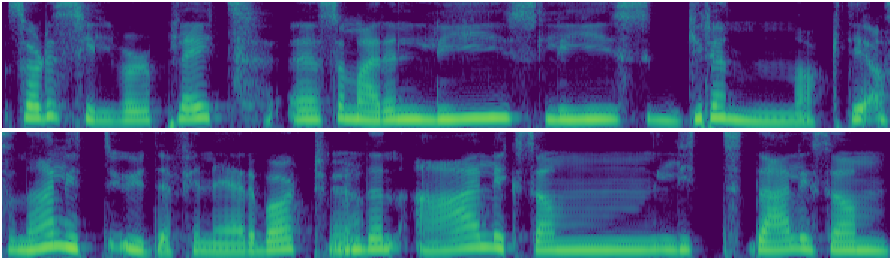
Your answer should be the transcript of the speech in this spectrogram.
Så har du Silver Plate, eh, som er en lys, lys, grønnaktig Altså, den er litt udefinerbart, Ja. men den er liksom litt Det er liksom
